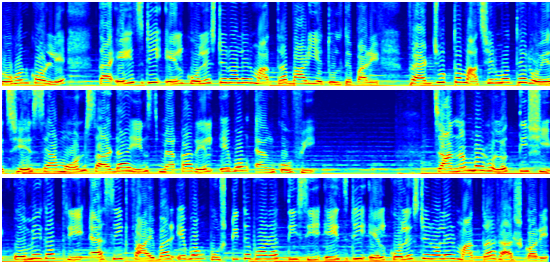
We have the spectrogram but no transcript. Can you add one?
গ্রহণ করলে তা এইচডিএল কোলেস্টেরলের মাত্রা বাড়িয়ে তুলতে পারে। ফ্যাটযুক্ত মাছের মধ্যে রয়েছে স্যামন সার্ডাইনস ম্যাকারেল এবং অ্যাঙ্কোভি। চার নাম্বার হলো তিসি, ওমেগা থ্রি, অ্যাসিড, ফাইবার এবং পুষ্টিতে ভরা তিসি এইচডিএল কোলেস্টেরলের মাত্রা হ্রাস করে।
